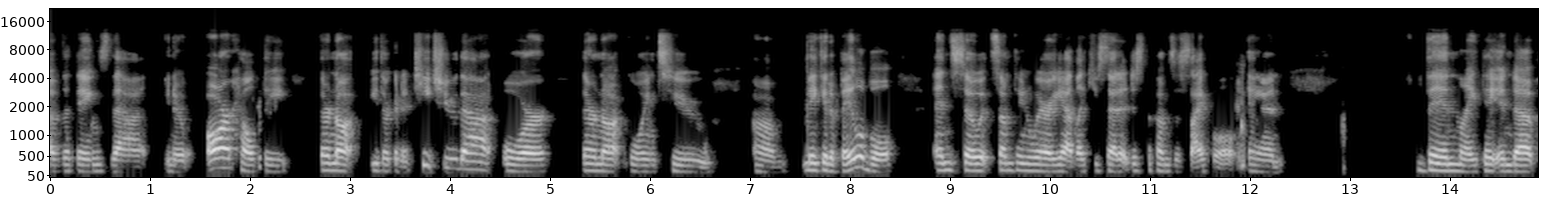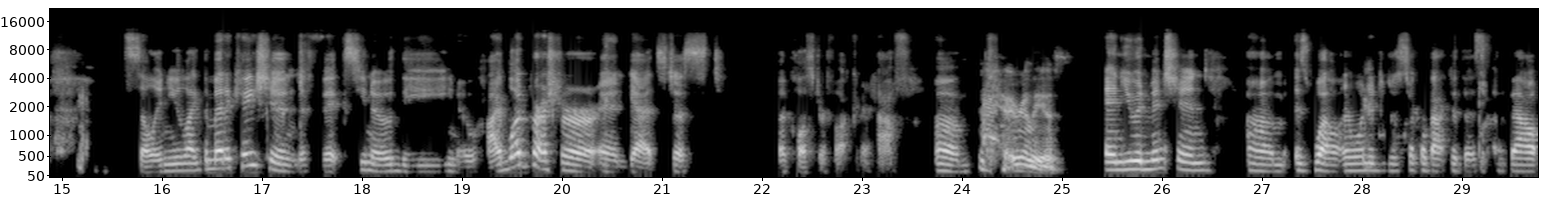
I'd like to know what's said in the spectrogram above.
of the things that, you know, are healthy, they're not either going to teach you that or they're not going to um, make it available. And so it's something where, yeah, like you said, it just becomes a cycle. And then like they end up selling you like the medication to fix, you know, the, you know, high blood pressure. And yeah, it's just a clusterfuck and a half. Um, it really is. And you had mentioned um, as well, and I wanted to just circle back to this about,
